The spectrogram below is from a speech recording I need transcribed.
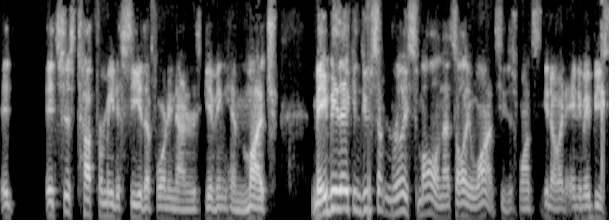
it it's just tough for me to see the 49ers giving him much. Maybe they can do something really small and that's all he wants. He just wants you know and, and maybe he's,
